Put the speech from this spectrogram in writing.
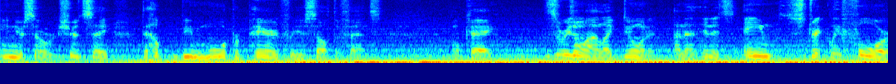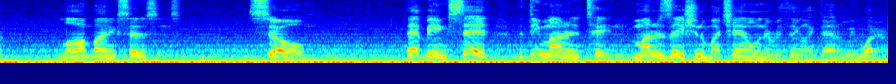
in yourself, should say, to help you be more prepared for your self defense. Okay? This is the reason why I like doing it. And, and it's aimed strictly for law abiding citizens. So, that being said, the demonetization of my channel and everything like that. I mean, whatever.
